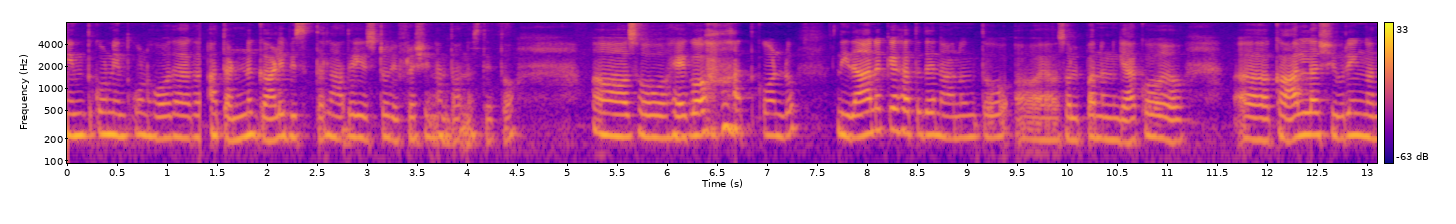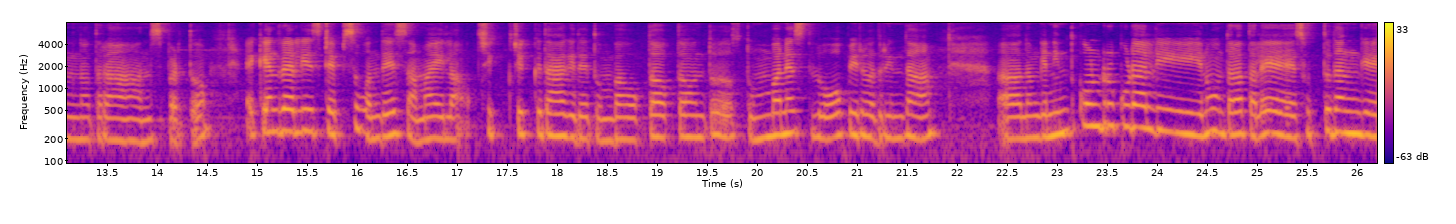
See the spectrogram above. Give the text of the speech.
ನಿಂತ್ಕೊಂಡು ನಿಂತ್ಕೊಂಡು ಹೋದಾಗ ಆ ತಣ್ಣಗೆ ಗಾಳಿ ಬೀಸುತ್ತಲ್ಲ, ಅದೇ ಎಷ್ಟು ರಿಫ್ರೆಶಿಂಗ್ ಅಂತ ಅನ್ನಿಸ್ತಿತ್ತು. ಸೊ ಹೇಗೋ ಹತ್ಕೊಂಡು ನಿಧಾನಕ್ಕೆ ಹತ್ತದೆ ನಾನಂತೂ ಸ್ವಲ್ಪ ನನಗೆ ಯಾಕೋ ಕಾಲ ಶಿವರಿಂಗ್ ಅನ್ನೋ ಥರ ಅನಿಸ್ಬಿಡ್ತು ಯಾಕೆಂದರೆ ಅಲ್ಲಿ ಸ್ಟೆಪ್ಸ್ ಒಂದೇ ಸಮ ಇಲ್ಲ. ಚಿಕ್ಕ ಚಿಕ್ಕದಾಗಿದೆ ತುಂಬ. ಹೋಗ್ತಾ ಹೋಗ್ತಾ ಅಂತೂ ತುಂಬಾ ಸ್ಲೋಪ್ ಇರೋದ್ರಿಂದ ನಮಗೆ ನಿಂತ್ಕೊಂಡ್ರೂ ಕೂಡ ಅಲ್ಲಿ ಏನೋ ಒಂಥರ ತಲೆ ಸುತ್ತದಂಗೆ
